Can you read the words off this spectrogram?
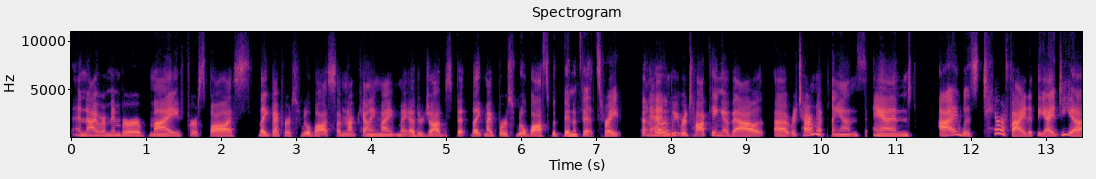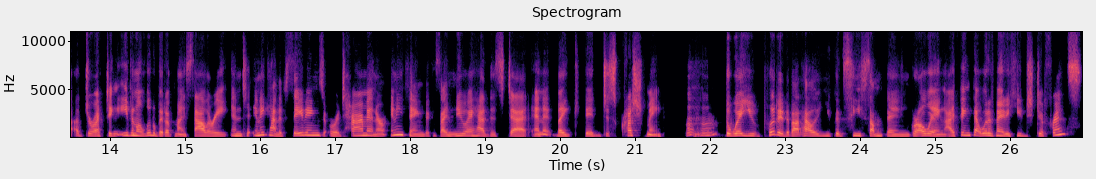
and I remember my first boss, like my first real boss, I'm not counting my my other jobs, but like my first real boss with benefits, right? and we were talking about uh, retirement plans and i was terrified at the idea of directing even a little bit of my salary into any kind of savings or retirement or anything because i knew i had this debt and it like it just crushed me Mhm. the way you put it about how you could see something growing i think that would have made a huge difference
